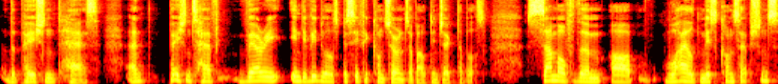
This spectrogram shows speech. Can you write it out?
the patient has? And patients have very individual specific concerns about injectables. Some of them are wild misconceptions.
